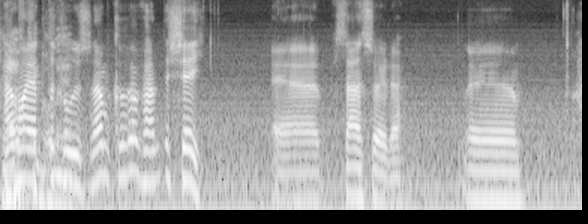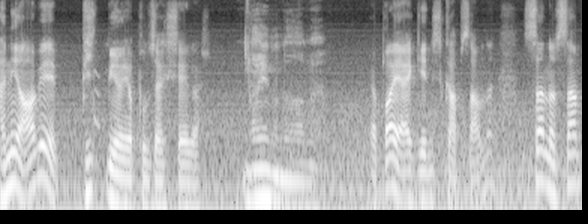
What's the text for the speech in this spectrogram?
Crafting hayatta olayı. kalıyorsun hem craft hem de şey eee, sen söyle Eee, hani abi bitmiyor yapılacak şeyler aynen abi. ya bayağı geniş kapsamlı sanırsam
